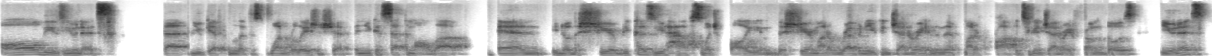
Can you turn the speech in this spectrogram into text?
all these units that you get from like this one relationship and you can set them all up. And you know the sheer because you have so much volume the sheer amount of revenue you can generate and the amount of profits you can generate from those units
